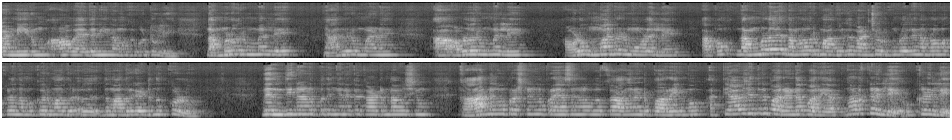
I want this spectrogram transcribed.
കണ്ണീരും ആ വേദനയും നമുക്ക് കിട്ടൂലേ? നമ്മളൊരു ഉമ്മല്ലേ? ഞാനൊരു ഉമ്മയാണ് അവളൊരു ഉമ്മല്ലേ? അവളെ ഉമ്മാന്റെ ഒരു മോളല്ലേ? അപ്പോൾ നമ്മൾ നമ്മളൊരു മാതൃക കാണിച്ചു കൊടുക്കുമ്പോഴല്ലേ നമ്മളെ മക്കൾ നമുക്കൊരു മാതൃ മാതൃകയായിട്ട് നിൽക്കുള്ളൂ. ഇതെന്തിനാണ് ഇപ്പോൾ ഇതിങ്ങനെയൊക്കെ കാട്ടേണ്ട ആവശ്യം? കാരണങ്ങൾ പ്രശ്നങ്ങൾ പ്രയാസങ്ങളൊക്കെ അങ്ങനെ പറയുമ്പോൾ അത്യാവശ്യത്തിന് പറയേണ്ട പറയാ നടക്കണില്ലേ? ഒക്കണില്ലേ?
